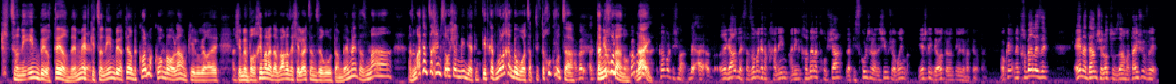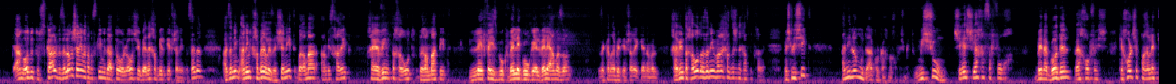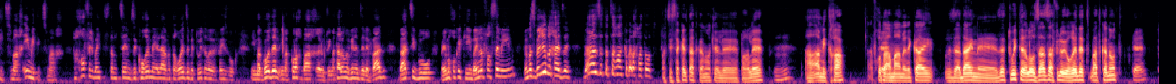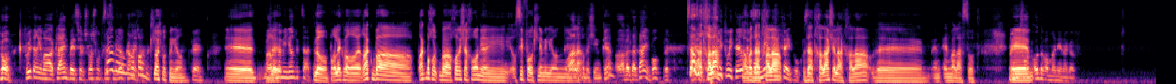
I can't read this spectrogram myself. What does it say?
קיצוניים ביותר, באמת כן. קיצוניים ביותר, בכל מקום בעולם, כאילו, אז- שמברכים על הדבר הזה שלא יצנזרו אותם. באמת, אז מה, אז מה אתם צריכים סושיאל מדיה? תתכתבו לכם בוואטסאפ, תפתחו קבוצה, אבל... תניחו לנו, קודם כל- די. קודם כל תשמע, רגרדלס, עזוב רגע את התכנים, אני מתחבר לתחושה, לתסכול של אנשים שאומרים, יש לי דעות ולא נותנים לי לבטא אותן, אוקיי? אני מתחבר לזה. אין אדם שלא צוזר מתישהו והיה מאוד מתוסכל, וזה לא משנה אם אתה מסכים מדעתו או לא, שבעיניך בלתי אפשרי, בסדר? אז אני, אני מתחבר לזה. שנית, ברמה המסחרית, חייבים תחרות דרמטית לפייסבוק ולגוגל ולאמזון. זה כנראה בלתי אפשרי, כן, אבל חייבים תחרות, אז אני מברך על זה שנכנס מתחרה. ושלישית, אני לא מודאג כל כך מהחופש ביטוי, משום שיש יחס הפוך בין הגודל והחופש. ככל שפרלה תצמח, אם היא תצמח, החופש בה יצטמצם, זה קורה מאליו, אתה רואה את זה בטוויטר ובפייסבוק. עם הגודל, עם הכוח באה אחריות, ואם אתה לא מבין את זה לבד, בא הציבור, באים מחוקקים, באים מפרסמים, ומסבירים לך את זה, ואז אתה צריך לקבל החלטות. אז תסתכל את ההתקנות של אה, פרלה, העם איתך, לפחות כן. העם האמריקאי, וזה עדיין, אה, זה טוויטר לא זזה, אפילו יורדת בהתקנות. כן. טוב, טוויטר עם ה client base של 300 פלוס בסדר, מיליון, כמה יש? נכון, 300 מיליון. כן. אה, Parler במיליון וקצת. לא, Parler כבר, רק, ב... רק בחוד... בחודש האחרון היא הוסיפה עוד 2 מיליון אה. חדשים, כן? אבל זה עדיין, בוא. זה בסדר, זה התחלה. אבל זה התחלה. זה התחלה של ההתחלה, ואין אין מה לעשות. עוד דבר מעניין אגב.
